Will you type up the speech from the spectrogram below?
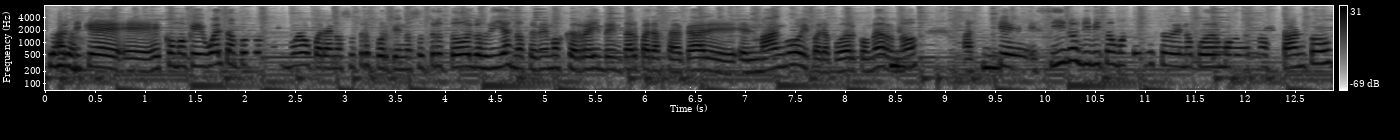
Claro. Así que eh, es como que igual tampoco es nuevo para nosotros porque nosotros todos los días nos tenemos que reinventar para sacar eh, el mango y para poder comer, ¿no? Así que sí nos limita un montón eso de no poder movernos tanto,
